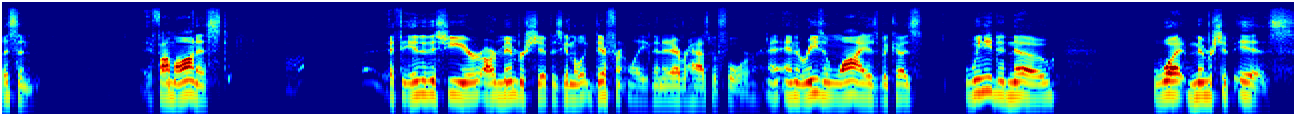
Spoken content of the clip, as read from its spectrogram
Listen, if I'm honest, at the end of this year, our membership is going to look differently than it ever has before. And the reason why is because we need to know what membership is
